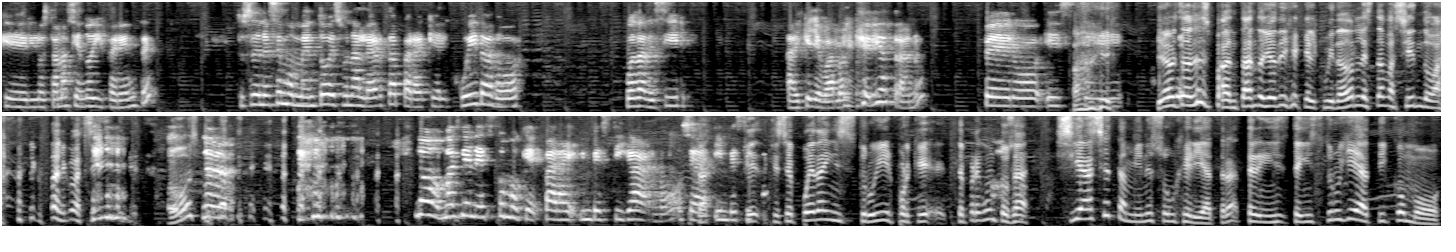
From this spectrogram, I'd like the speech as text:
que lo están haciendo diferente entonces en ese momento es una alerta para que el cuidador pueda decir, hay que llevarlo al geriatra, ¿no? Pero este... ya me estás espantando, yo dije que el cuidador le estaba haciendo algo, algo así. no, más bien es como que para investigar, ¿no? O sea, investigar. Que, se pueda instruir, porque te pregunto, o sea, si hace también eso un geriatra, te, instruye a ti como,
